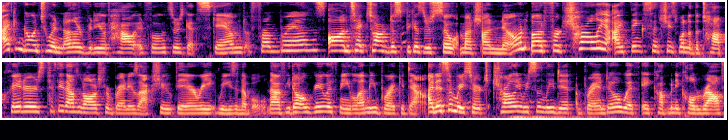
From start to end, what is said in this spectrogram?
I can go into another video of how influencers get scammed from brands on TikTok just because there's so much unknown. But for Charli, I think since she's one of the top creators, $50,000 for brand is actually very reasonable. Now, if you don't agree with me, let me break it down. I did some research. Charli recently did a brand deal with a company called Ralph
